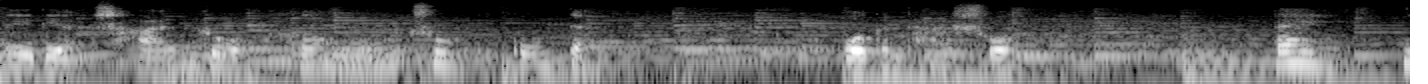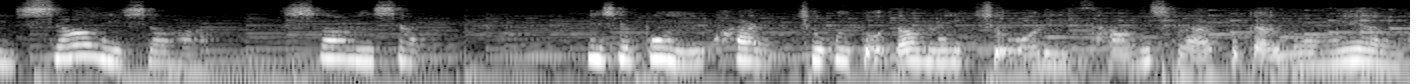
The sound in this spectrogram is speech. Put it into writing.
那点孱弱和无助的孤单。我跟他说：“哎，你笑一笑啊，笑一笑，那些不愉快就会躲到你酒里藏起来，不敢露面了。”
